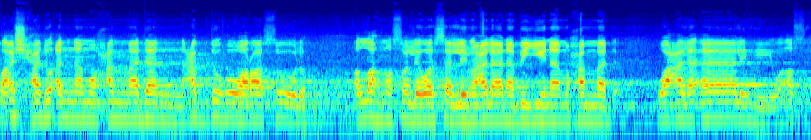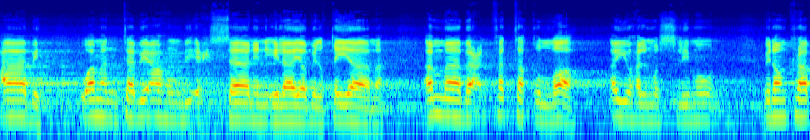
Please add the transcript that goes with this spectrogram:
وأشهد أن محمدا عبده ورسوله. اللهم صل وسلم على نبينا محمد وعلى آله وأصحابه ومن تبعهم بإحسان إلى يوم القيامة. أما بعد فاتقوا الله أيها المسلمون พี่น้องครับ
